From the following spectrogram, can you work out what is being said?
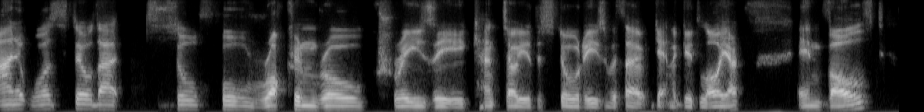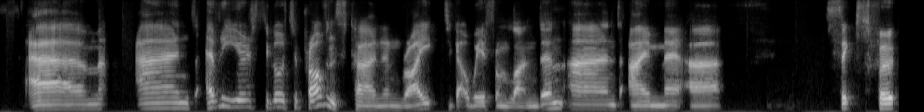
And it was still that soulful rock and roll crazy, can't tell you the stories without getting a good lawyer involved. Um, and every year is to go to Provincetown and write to get away from London. And I met a six foot,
